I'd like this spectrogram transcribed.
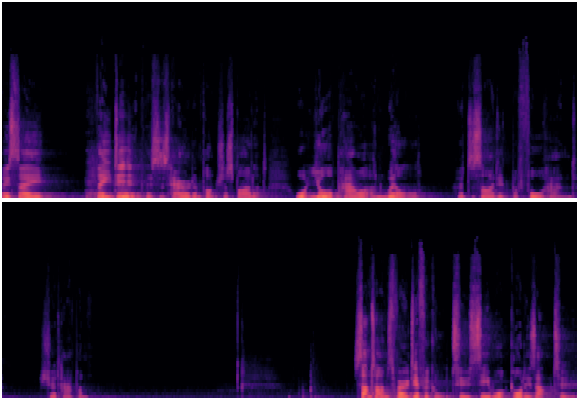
They say, They did, this is Herod and Pontius Pilate, what your power and will had decided beforehand should happen. Sometimes very difficult to see what God is up to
